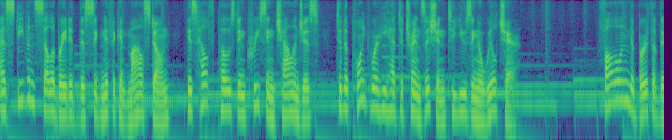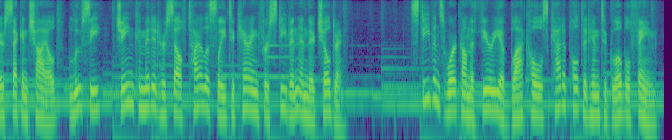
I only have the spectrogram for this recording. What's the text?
As Stevens celebrated this significant milestone, his health posed increasing challenges, to the point where he had to transition to using a wheelchair. Following the birth of their second child, Lucy, Jane committed herself tirelessly to caring for Stephen and their children. Stephen's work on the theory of black holes catapulted him to global fame,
